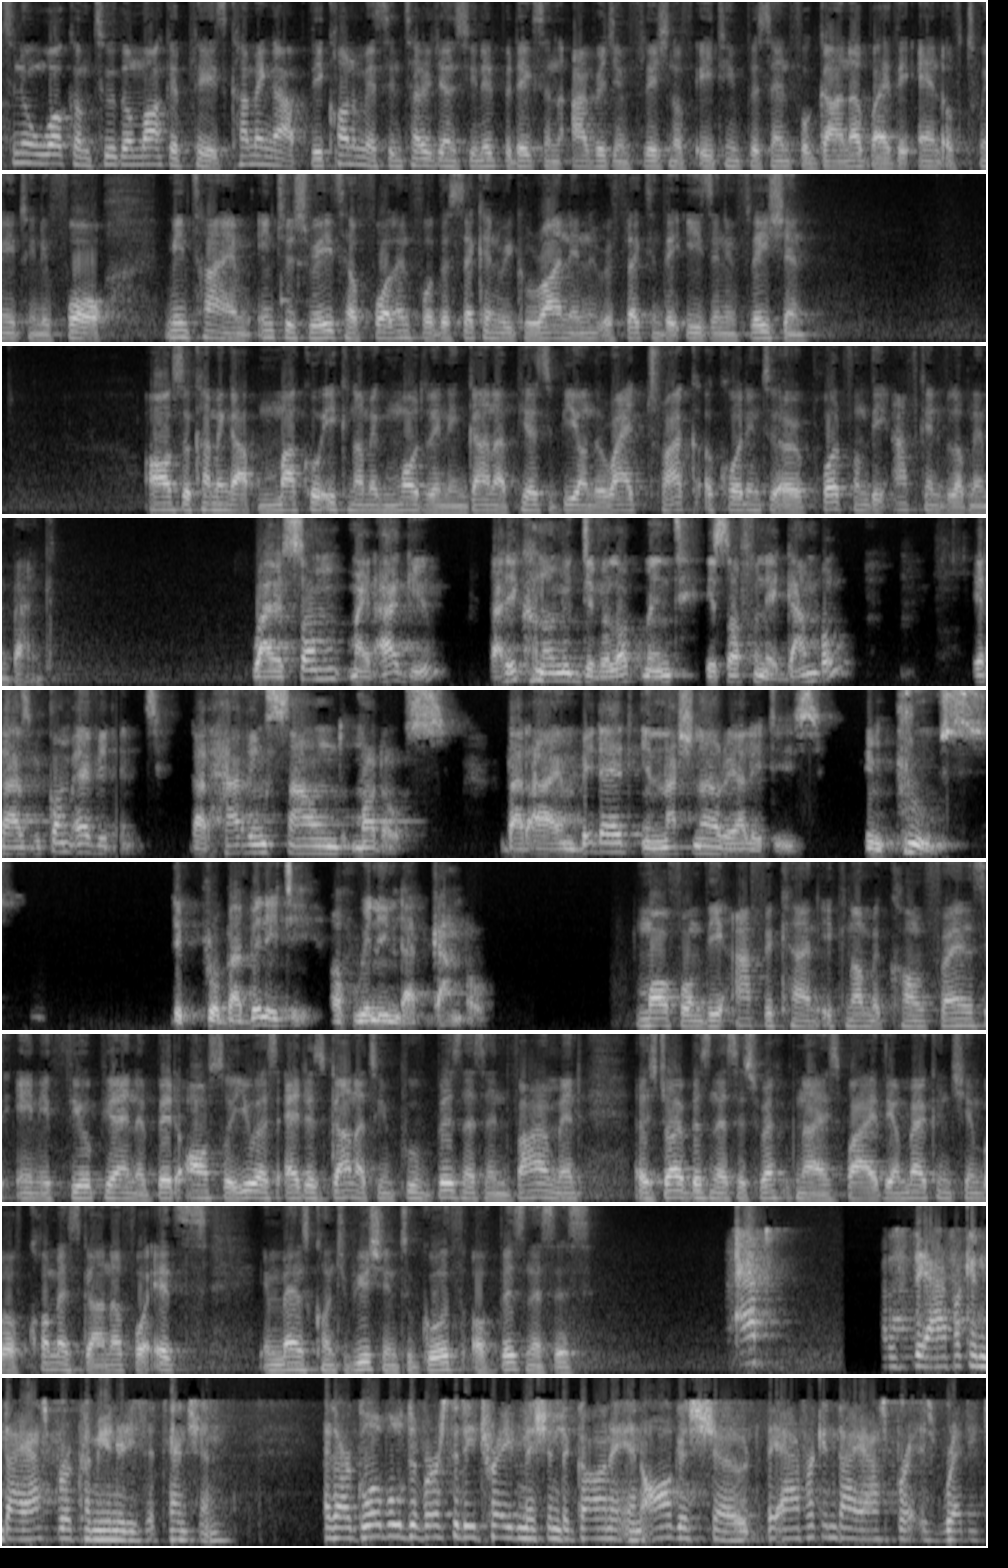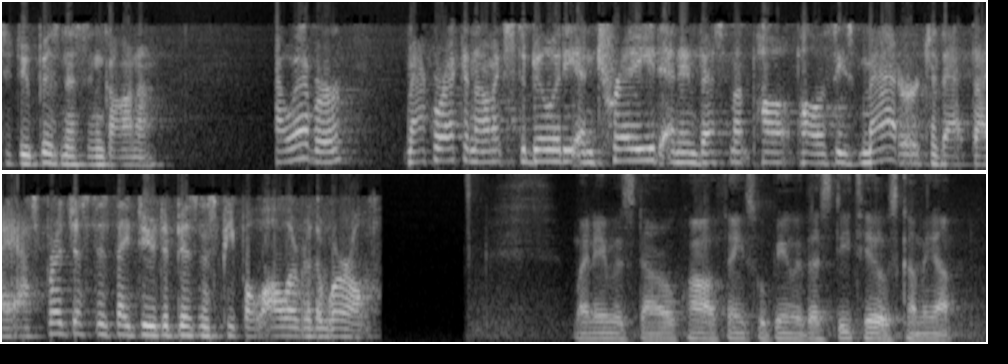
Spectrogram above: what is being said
afternoon. Welcome to the marketplace. Coming up, the Economist Intelligence Unit predicts an average inflation of 18% for Ghana by the end of 2024. Meantime, interest rates have fallen for the second week running, reflecting the ease in inflation. Also coming up, macroeconomic modeling in Ghana appears to be on the right track, according to a report from the African Development Bank. While some might argue that economic development is often a gamble, it has become evident that having sound models that are embedded in national realities improves the probability of winning that gamble. More from the African Economic Conference in Ethiopia in a bit. Also, U.S. urges Ghana to improve business environment as Joy Business is recognized by the American Chamber of Commerce Ghana for its immense contribution to growth of businesses the African diaspora community's attention. As our global diversity trade mission to Ghana in August showed, the African diaspora is ready to do business in Ghana. However, macroeconomic stability and trade and investment pol- policies matter to that diaspora just as they do to business people all over the world. My name is Daryl Powell. Thanks for being with us. Details coming up.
